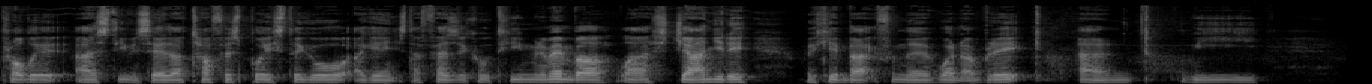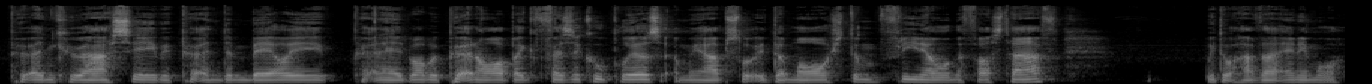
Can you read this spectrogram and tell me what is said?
probably, as Stephen said, our toughest place to go against a physical team. Remember last January we came back from the winter break and we put in Kouassi, we put in Dembele, put in Edouard, we put in all our big physical players and we absolutely demolished them 3 0 in the first half. We don't have that anymore.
